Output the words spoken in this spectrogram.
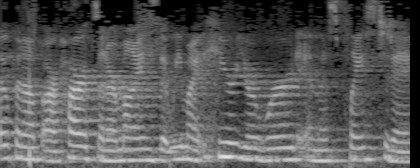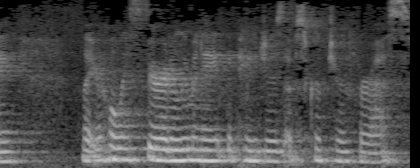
open up our hearts and our minds that we might hear your word in this place today. Let your Holy Spirit illuminate the pages of scripture for us.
